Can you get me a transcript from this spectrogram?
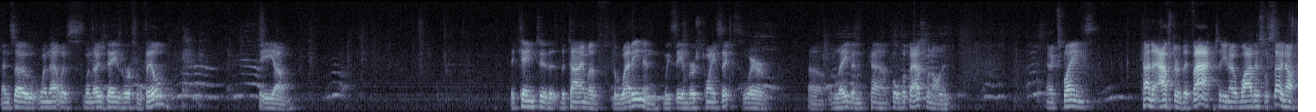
And so when that was when those days were fulfilled, he um, it came to the, the time of the wedding, and we see in verse 26 where uh, Laban kind of pulls a fast one on him and explains kind of after the fact, you know, why this was so. Now,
